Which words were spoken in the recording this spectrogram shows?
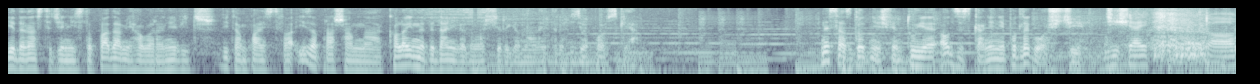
11 dzień listopada. Michał Baraniewicz, witam Państwa i zapraszam na kolejne wydanie Wiadomości Regionalnej Telewizji Opolskie. Nysa zgodnie świętuje odzyskanie niepodległości. Dzisiaj to,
